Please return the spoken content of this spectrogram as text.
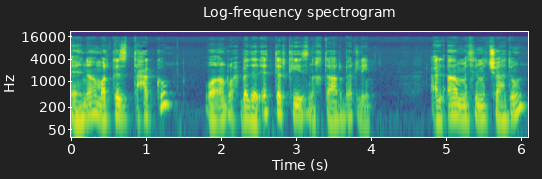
هنا مركز التحكم ونروح بدل التركيز نختار برلين. الآن مثل ما تشاهدون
